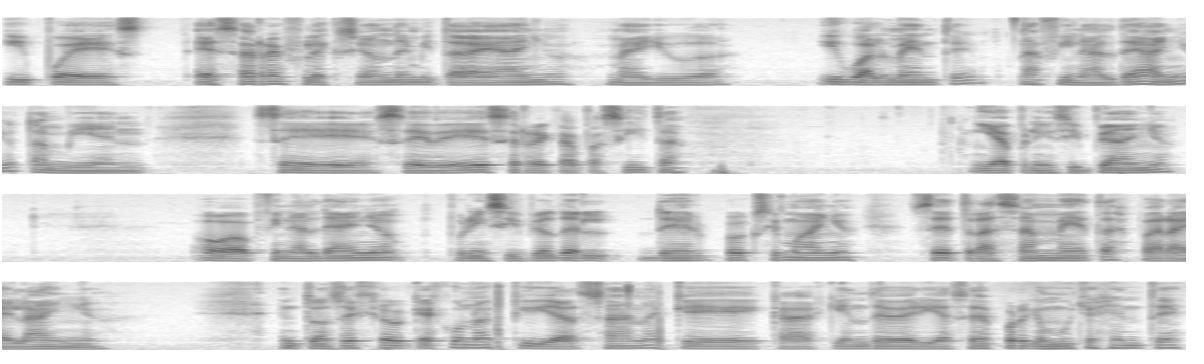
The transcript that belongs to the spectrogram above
Y pues esa reflexión de mitad de año me ayuda. Igualmente, a final de año también se, se ve, se recapacita. Y a principio de año, o a final de año, principios del, del próximo año, se trazan metas para el año. Entonces creo que es una actividad sana que cada quien debería hacer porque mucha gente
